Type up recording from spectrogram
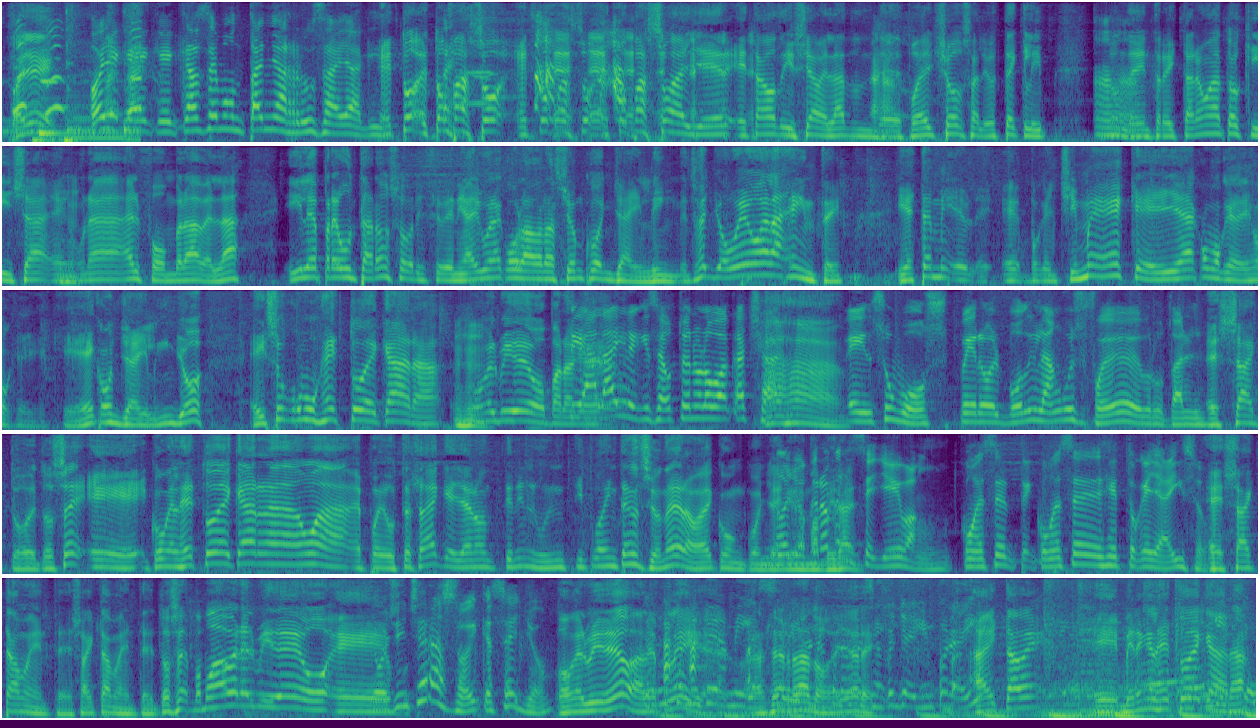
Oye, Oye, que, que clase de montaña rusa hay aquí. esto, esto pasó, esto pasó, esto pasó ayer, esta noticia, ¿verdad? Donde Ajá. después del show salió este clip Ajá. donde entrevistaron a Toquicha en una alfombra, ¿verdad? Y le preguntaron sobre si venía alguna colaboración con Yailin. Entonces yo veo a la gente, y este es mi, eh, eh, porque el chisme es que ella como que dijo que, que con Yailin. Yo hizo como un gesto de cara con el video para Sí, que. al aire quizá usted no lo va a cachar Ajá. en su voz, pero el body language fue brutal. Exacto, entonces eh, con el gesto de cara nada más, eh, pues usted sabe que ella no tiene ningún tipo de intención de grabar con, con No, Yailin yo creo que se llevan con ese, con ese gesto que ella hizo. Exactamente, exactamente. Entonces vamos a ver el video. eh, Yo chinchera soy, qué sé yo. con el video, dale play. Hace sí, rato, señores. Ahí está, ve. Eh, miren el gesto de cara.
